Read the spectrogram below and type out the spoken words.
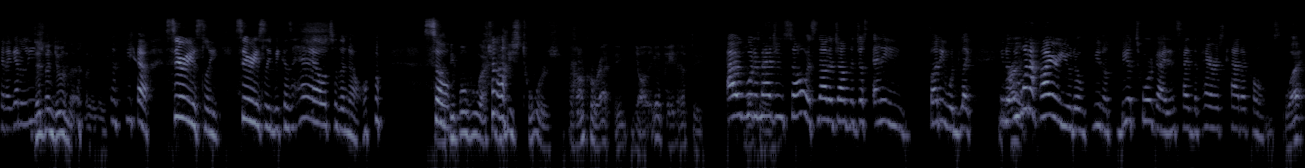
Can I get a leash? They've been doing that lately. yeah, seriously, seriously, because hell to the no. So people who actually do these tours, if I'm correct, they yo they get paid hefty. I would imagine so. It's not a job that just anybody would like. You know, we want to hire you to, you know, be a tour guide inside the Paris catacombs. What?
